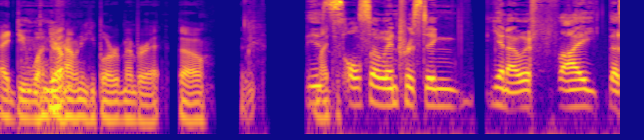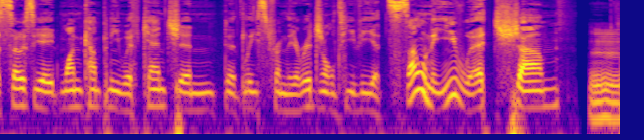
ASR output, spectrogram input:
I do wonder Yep. how many people remember it. So Might It's just- also interesting, you know, if I associate one company with Kenshin, at least from the original TV, it's Sony, which um, hmm.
